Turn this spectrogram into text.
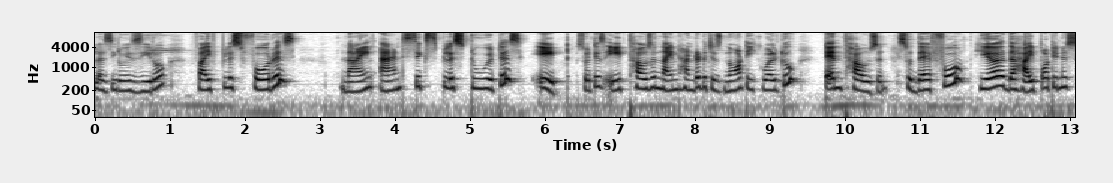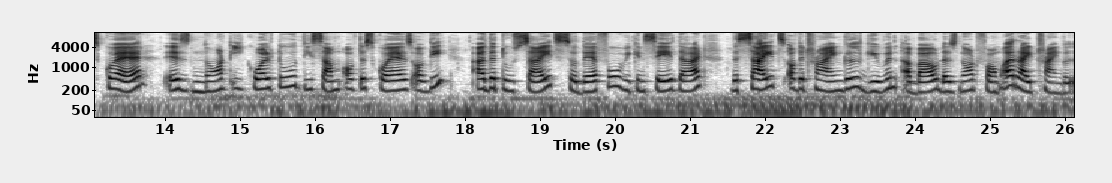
plus 0 is 0. 5 plus 4 is 9 and 6 plus 2 it is 8. So it is 8900 which is not equal to 10,000. So therefore here the hypotenuse square is not equal to the sum of the squares of the other two sides. So therefore we can say that the sides of the triangle given above does not form a right triangle.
